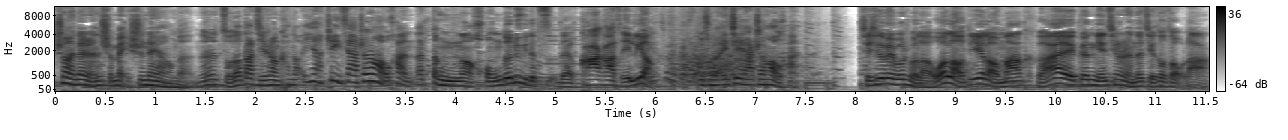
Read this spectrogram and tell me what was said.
上一代人的审美是那样的，那走到大街上看到，哎呀，这家真好看，那灯啊，红的、绿的、紫的，咔咔贼亮，就说，哎，这家真好看。琪琪的微博说了，我老爹老妈可爱跟年轻人的节奏走了。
